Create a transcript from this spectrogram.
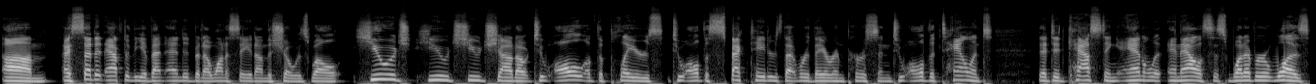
Um, I said it after the event ended, but I want to say it on the show as well. Huge, huge, huge shout out to all of the players, to all the spectators that were there in person, to all the talent that did casting, anal- analysis, whatever it was,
